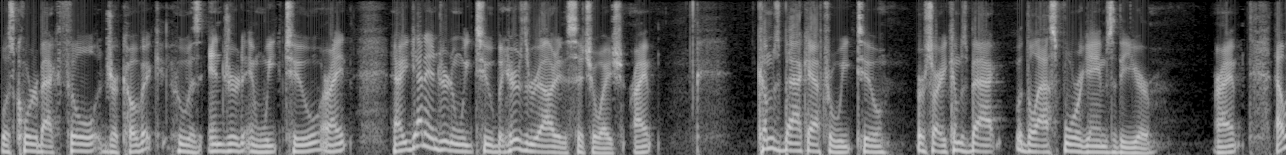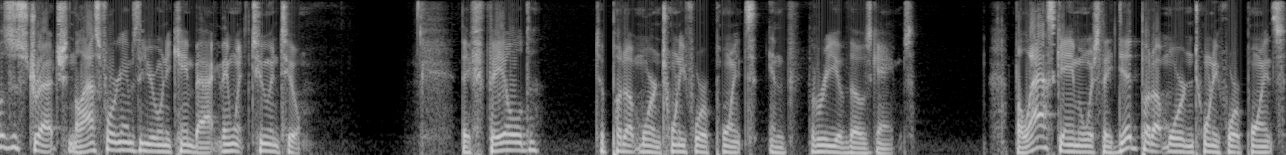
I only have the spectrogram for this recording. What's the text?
was quarterback Phil Jurkovec, who was injured in week two, right? Now, he got injured in week two, but here's the reality of the situation, right? Comes back after week two, or sorry, he comes back with the last four games of the year, right? That was a stretch. In the last four games of the year when he came back, they went two and two. They failed to put up more than 24 points in three of those games. The last game in which they did put up more than 24 points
